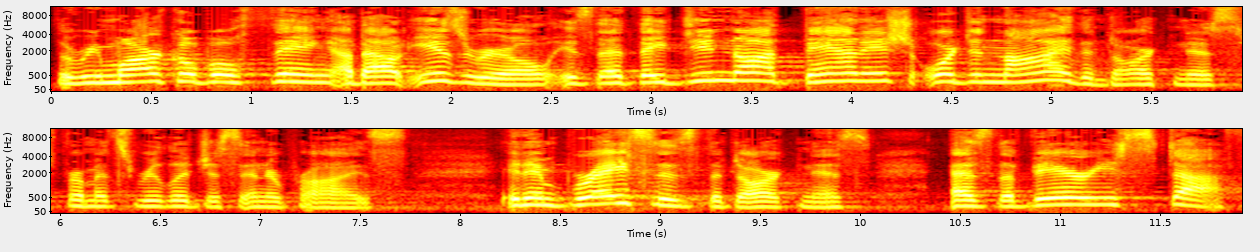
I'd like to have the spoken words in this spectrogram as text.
The remarkable thing about Israel is that they did not banish or deny the darkness from its religious enterprise. It embraces the darkness as the very stuff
